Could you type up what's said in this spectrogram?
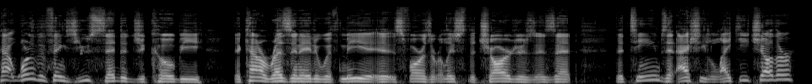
Pat, one of the things you said to Jacoby that kind of resonated with me as far as it relates to the Chargers is that the teams that actually like each other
